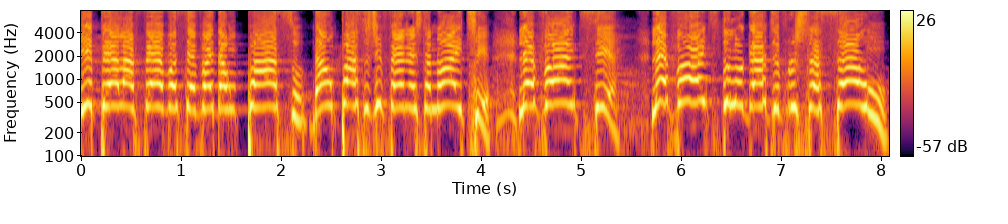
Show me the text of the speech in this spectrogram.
E pela fé você vai dar um passo. Dá um passo de fé nesta noite. Levante-se. Levante-se do lugar de frustração.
